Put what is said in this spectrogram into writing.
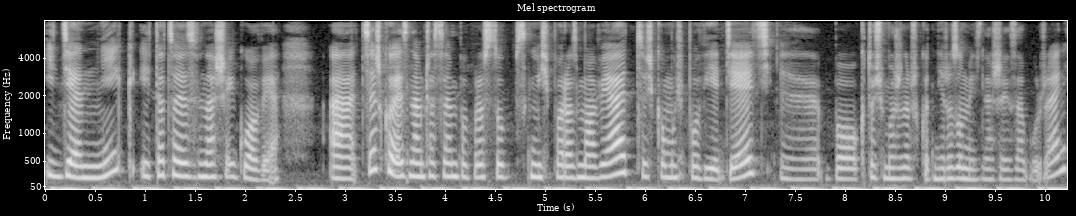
i dziennik i to, co jest w naszej głowie. Ciężko jest nam czasem po prostu z kimś porozmawiać, coś komuś powiedzieć, y, bo ktoś może na przykład nie rozumieć naszych zaburzeń,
